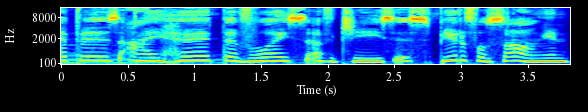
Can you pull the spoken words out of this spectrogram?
Pepper's I Heard the Voice of Jesus. Beautiful song and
